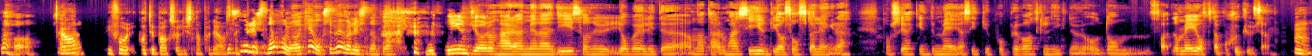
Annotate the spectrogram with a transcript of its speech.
Jaha. Ja, vi får gå tillbaka och lyssna på det avsnittet. Det får vi lyssna på då. Det kan jag också behöva lyssna på. Nu ser ju inte jag de här, jag menar det är så, nu jobbar jag lite annat här. De här ser ju inte jag så ofta längre. De söker inte mig. Jag sitter ju på privatklinik nu och de, de är ju ofta på sjukhusen. Mm.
